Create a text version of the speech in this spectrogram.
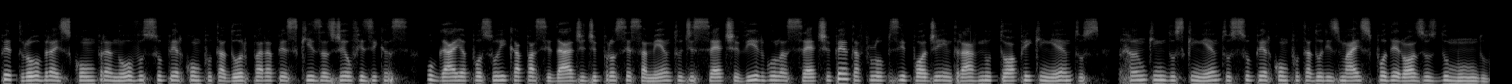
Petrobras compra novo supercomputador para pesquisas geofísicas. O Gaia possui capacidade de processamento de 7,7 petaflops e pode entrar no top 500, ranking dos 500 supercomputadores mais poderosos do mundo.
